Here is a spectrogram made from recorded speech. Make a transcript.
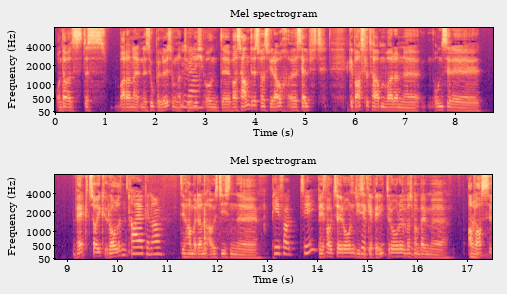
und aber das, das war dann eine super Lösung natürlich. Ja. Und äh, was anderes, was wir auch äh, selbst gebastelt haben, war dann äh, unsere Werkzeugrollen. Ah ja, genau. Die haben wir dann aus diesen PVC? PVC-Rohren, diese Geberitrohre, was man beim äh, Abwasser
